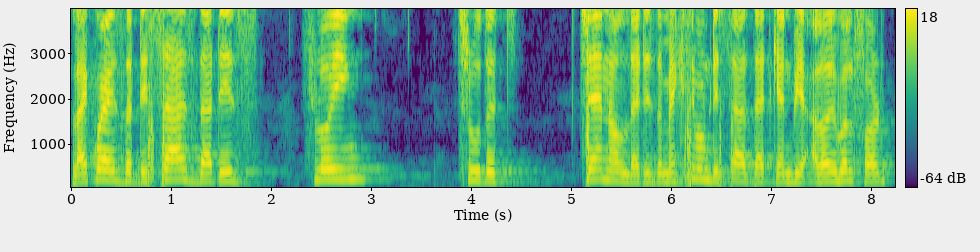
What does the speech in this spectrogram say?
Likewise, the discharge that is flowing through the channel that is the maximum discharge that can be allowable for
